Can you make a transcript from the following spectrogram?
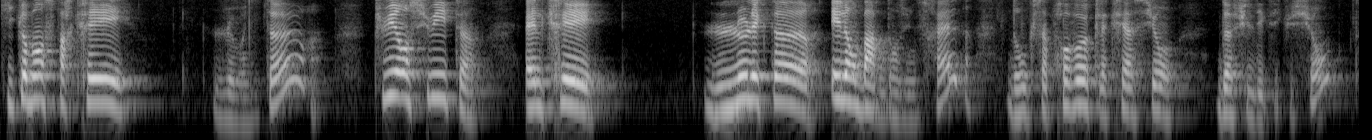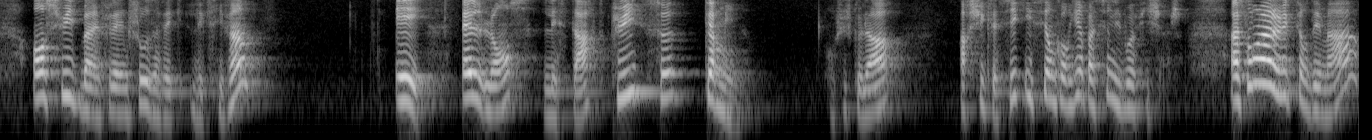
qui commence par créer le moniteur, puis ensuite elle crée le lecteur et l'embarque dans une thread, donc ça provoque la création d'un fil d'exécution. Ensuite ben, elle fait la même chose avec l'écrivain et elle lance les starts puis se termine. Donc jusque là archi classique, il s'est encore rien passé au niveau affichage. À ce moment-là, le lecteur démarre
